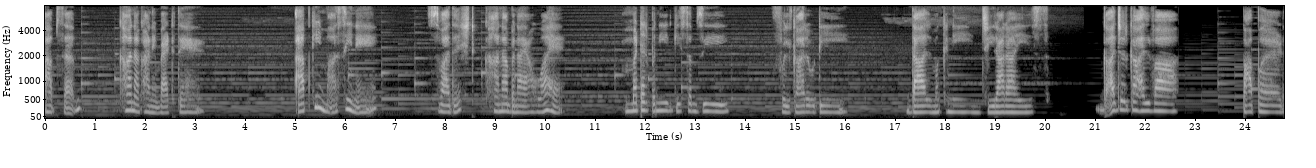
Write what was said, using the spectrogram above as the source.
आप सब खाना खाने बैठते हैं। आपकी मासी ने स्वादिष्ट खाना बनाया हुआ है। मटर पनीर की सब्ज़ी, फुलका रोटी दाल, मखनी, जीरा राइस, गाजर का हलवा, पापड़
